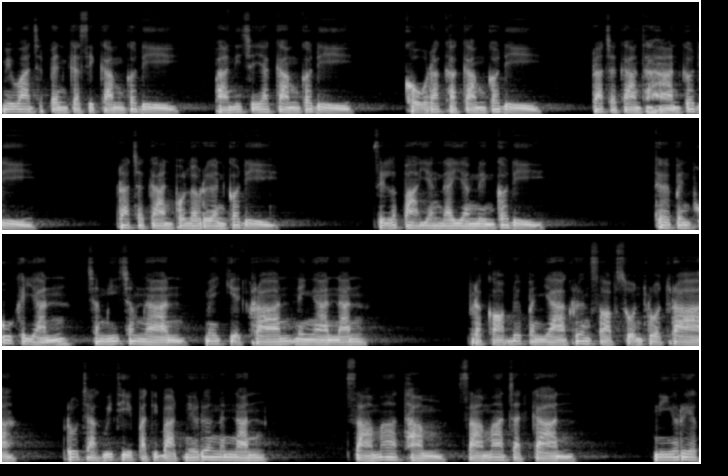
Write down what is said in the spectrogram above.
ไม่ว่าจะเป็นกสิกรรมก็ดี พาณิชยกรรมก็ดี โครักกรรมก็ดี ราชการทหารก็ดี ราชการพลเรือนก็ดี ศิลปะอย่างใดอย่างหนึ่งก็ดี เธอเป็นผู้ขยันชำนิชำนาญ ไม่เกียจคร้านในงานนั้น ประกอบด้วยปัญญาเครื่องสอบสวนตรวจตรา รู้จักวิธีปฏิบัติในเรื่องนั้นๆ สามารถทำสามารถจัดการ นี้เรียก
